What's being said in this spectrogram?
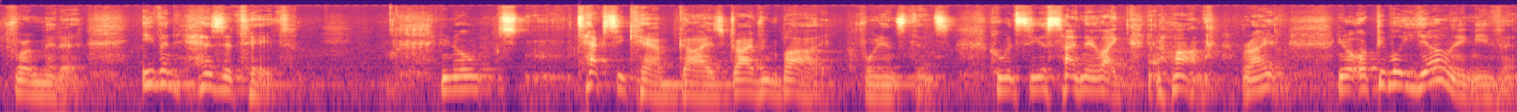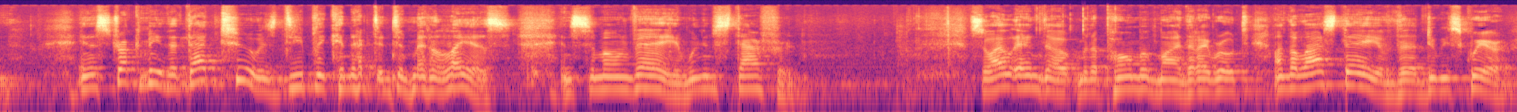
for a minute, even hesitate. You know, taxi cab guys driving by, for instance, who would see a sign they liked and honk, right? You know, or people yelling even. And it struck me that that too is deeply connected to Menelaus and Simone Weil and William Stafford. So I'll end up with a poem of mine that I wrote on the last day of the Dewey Square.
